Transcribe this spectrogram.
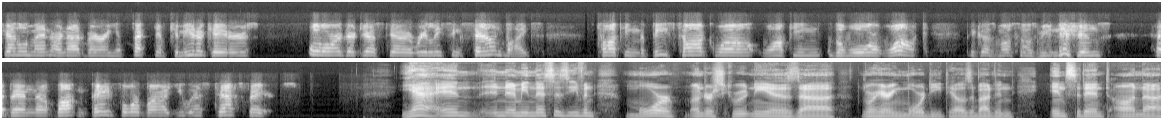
gentlemen are not very effective communicators, or they're just uh, releasing sound bites, talking the peace talk while walking the war walk, because most of those munitions have been uh, bought and paid for by U.S. taxpayers. Yeah, and, and I mean this is even more under scrutiny as uh, we're hearing more details about an incident on uh,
